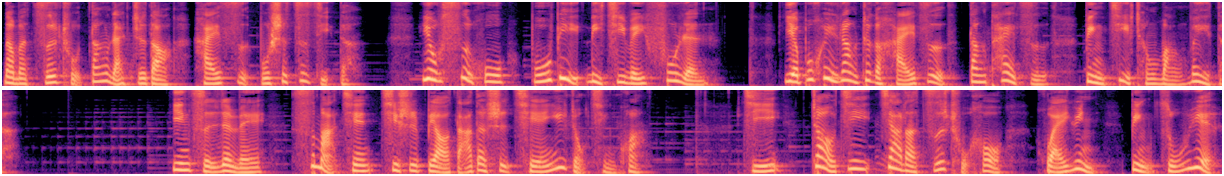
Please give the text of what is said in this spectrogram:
那么子楚当然知道孩子不是自己的，又似乎不必立其为夫人，也不会让这个孩子当太子并继承王位的。因此，认为司马迁其实表达的是前一种情况，即赵姬嫁了子楚后怀孕并足月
